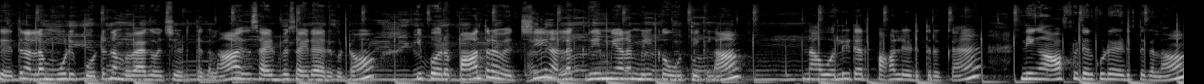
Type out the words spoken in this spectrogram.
சேர்த்து நல்லா மூடி போட்டு நம்ம வேக வச்சு எடுத்துக்கலாம். இது சைட் பை சைடாக இருக்கட்டும். இப்போ ஒரு பாத்திரம் வச்சு நல்லா க்ரீமியான மில்கை ஊற்றிக்கலாம் நான் ஒரு லிட்டர் பால் எடுத்திருக்கேன். நீங்கள் ஆஃப் லிட்டர் கூட எடுத்துக்கலாம்.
